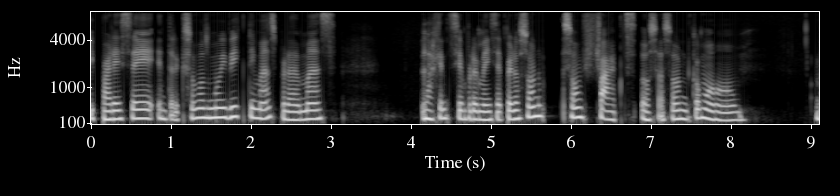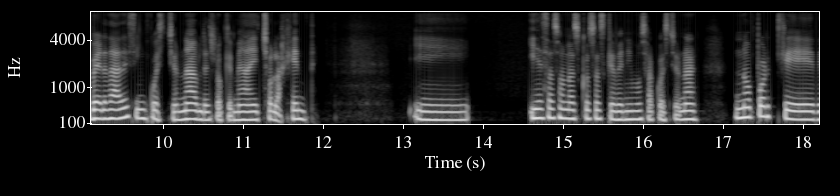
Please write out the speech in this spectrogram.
y parece entre que somos muy víctimas, pero además la gente siempre me dice, pero son, son facts, o sea, son como verdades incuestionables lo que me ha hecho la gente. Y, y esas son las cosas que venimos a cuestionar. No porque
